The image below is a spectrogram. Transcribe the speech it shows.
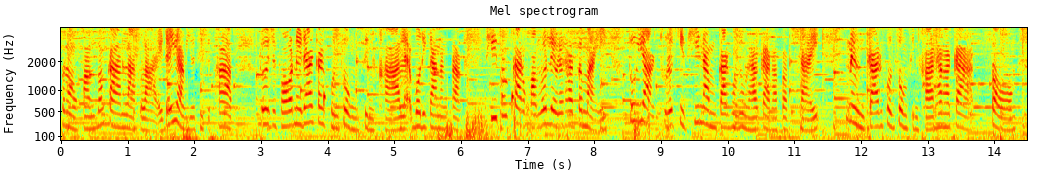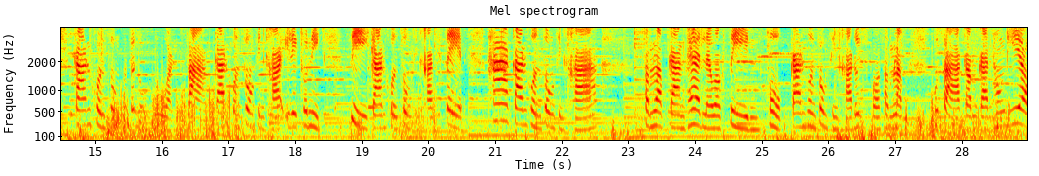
สนองความต้องการหลากหลายได้อย่างมีประสิทธิภาพ โดยเฉพาะในด้านการขนส่งสินค้าและบริการต่างๆ ที่ต้องการความรวดเร็วและทันสมัย ตัวอย่างธุรกิจที่นำการขนส่งทางอากาศมาปรับใช้ 1. การขนส่งสินค้าทางอากาศ 2. การขนส่งพัสดุด่วน 3. การขนส่งสินค้าอิเล็กทรอนิกส์ 4. การขนส่งสินค้าพิเศษ 5. การขนส่งสินค้าสำหรับการแพทย์และวัคซีน 6. การขนส่งสินค้าโดยเฉพาะสำหรับอุตสาหกรรมการท่องเที่ยว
